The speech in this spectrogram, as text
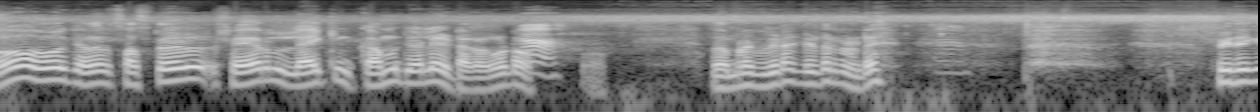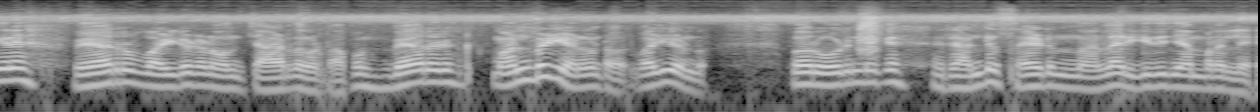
ഓ ഓക്കെ. സബ്സ്ക്രൈബ് ഷെയറും ലൈക്കും കമന്റും എല്ലാം ഇട്ടേക്കാം കേട്ടോ. നമ്മുടെ വീടൊക്കെ ഇട്ടിട്ടുണ്ട്. അപ്പോൾ ഇതിങ്ങനെ വേറൊരു വഴിയോടാണ് വന്ന് ചാടുന്നത് കേട്ടോ. അപ്പം വേറൊരു മൺവഴിയാണ് കേട്ടോ. വഴിയുണ്ടോ. അപ്പോൾ റോഡിന്റെയൊക്കെ രണ്ട് സൈഡും നല്ല രീതിയിൽ ഞാൻ പറഞ്ഞില്ലേ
